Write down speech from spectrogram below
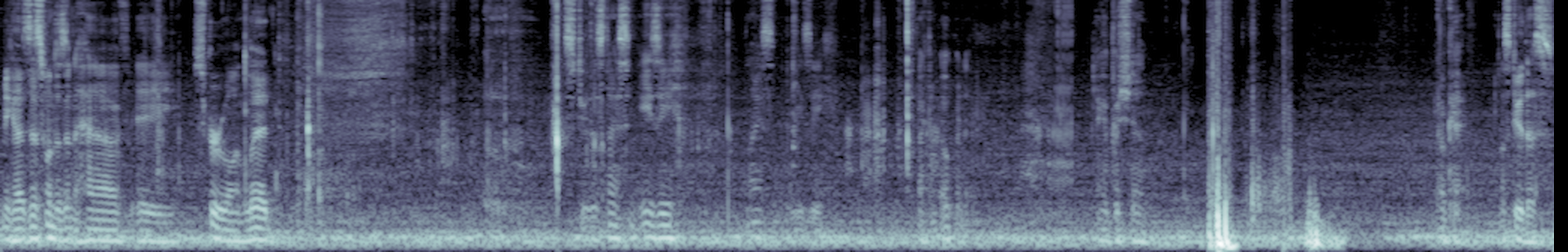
because this one doesn't have a screw-on lid. Let's do this nice and easy. Nice and easy. I can open it. I can push it in. Okay, let's do this.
